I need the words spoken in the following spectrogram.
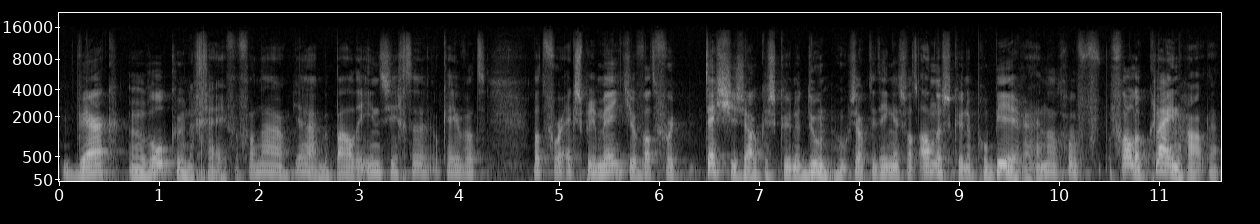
werk een rol kunnen geven. Van nou ja, bepaalde inzichten. Oké, wat, wat voor experimentje of wat voor testje zou ik eens kunnen doen? Hoe zou ik de dingen eens wat anders kunnen proberen? En dan gewoon vooral ook klein houden.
